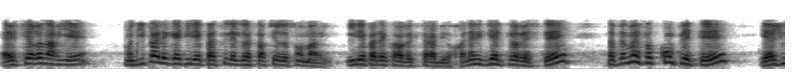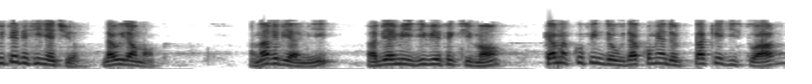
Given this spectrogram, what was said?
elle s'est remariée, on ne dit pas le gars il est pas elle doit sortir de son mari. Il n'est pas d'accord avec Rabbi Yochanan. Il dit elle peut rester. Simplement, il faut compléter et ajouter des signatures, là où il en manque. Amar Rabbi Ami, Rabbi dit oui, effectivement, de Ouvda, combien de paquets d'histoires,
